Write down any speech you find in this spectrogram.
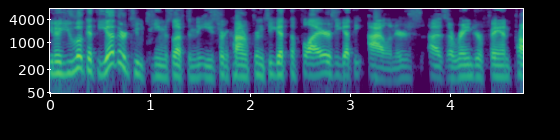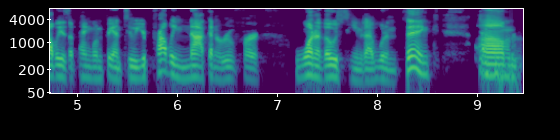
you know, you look at the other two teams left in the Eastern Conference. You get the Flyers, you got the Islanders. As a Ranger fan, probably as a Penguin fan too, you're probably not going to root for one of those teams. I wouldn't think. Um,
